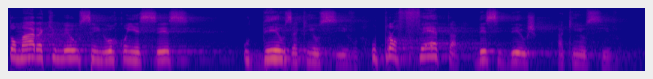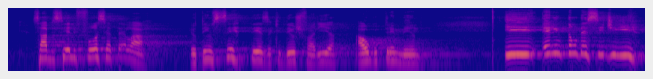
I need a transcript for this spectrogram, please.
Tomara que o meu Senhor conhecesse o Deus a quem eu sirvo, o profeta desse Deus a quem eu sirvo. Sabe, se ele fosse até lá, eu tenho certeza que Deus faria algo tremendo. E ele então decide ir.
